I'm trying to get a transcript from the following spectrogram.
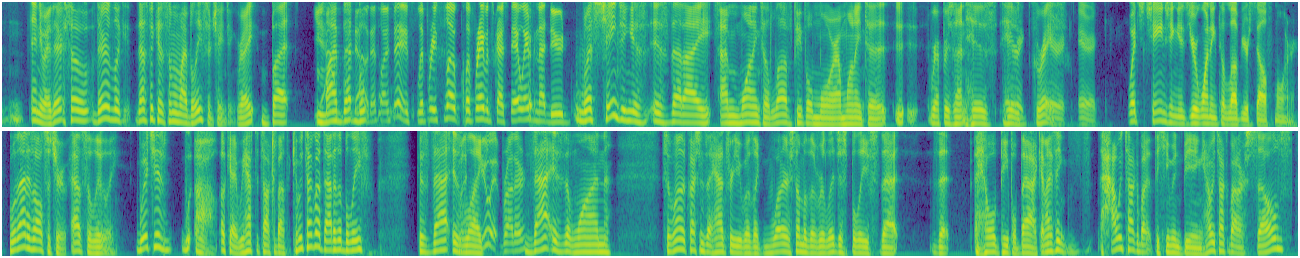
anyway, they're so they're looking. That's because some of my beliefs are changing, right? But yeah, my bet. No, that's why I say it's slippery slope. Cliff Ravenscraft, stay away from that dude. What's changing is is that I I'm wanting to love people more. I'm wanting to uh, represent his his Eric, grace. Eric, Eric, what's changing is you're wanting to love yourself more. Well, that is also true. Absolutely. Which is oh, okay. We have to talk about. Can we talk about that as a belief? Because that is Let's like do it, brother. That is the one. So one of the questions I had for you was like, what are some of the religious beliefs that that hold people back. And I think how we talk about the human being, how we talk about ourselves,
